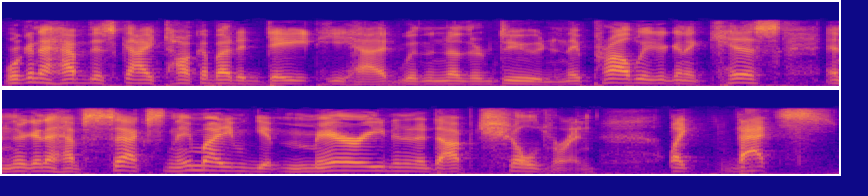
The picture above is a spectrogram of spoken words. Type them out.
We're gonna have this guy talk about a date he had with another dude, and they probably are gonna kiss, and they're gonna have sex, and they might even get married and adopt children. Like that's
